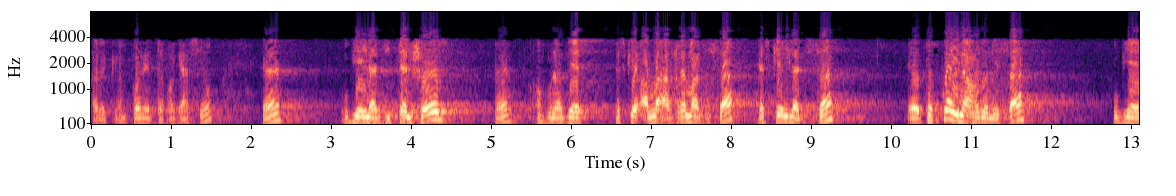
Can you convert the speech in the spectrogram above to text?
avec un point d'interrogation, hein, ou bien il a dit telle chose, hein, en voulant dire est-ce que Allah a vraiment dit ça, est-ce qu'il a dit ça, euh, pourquoi il a ordonné ça, ou bien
